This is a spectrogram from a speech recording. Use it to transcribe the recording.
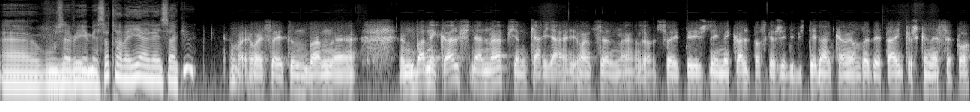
vous avez aimé ça, travailler à la SAQ? Oui, ouais, ça a été une bonne euh, une bonne école finalement, puis une carrière éventuellement. Là. Ça a été juste une école parce que j'ai débuté dans le commerce de détail que je connaissais pas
